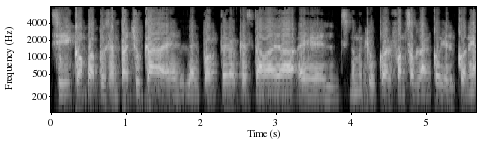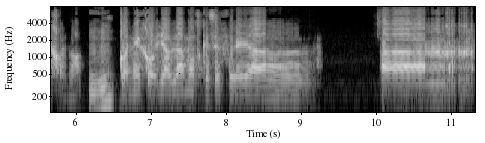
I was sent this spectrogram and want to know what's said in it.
Sí, compa, pues en Pachuca el, el portero que estaba era, el, si no me equivoco, Alfonso Blanco y el Conejo, ¿no? Conejo ya hablamos que se fue a a,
